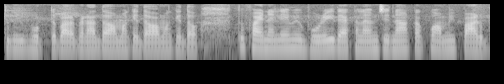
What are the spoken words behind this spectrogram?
তুমি ভরতে পারবে না, দাও আমাকে দাও আমাকে, দাও। তো ফাইনালি আমি ভরেই দেখালাম যে, না, কাকু, আমি পারব।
